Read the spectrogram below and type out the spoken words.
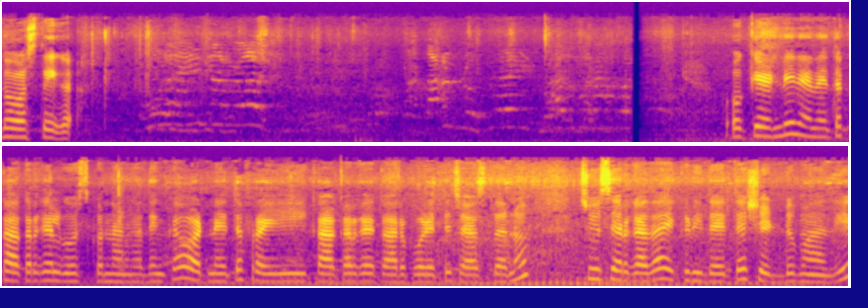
దోస్తీగ. ఓకే అండి నేనైతే కాకరకాయలు కోసుకున్నాను కదా ఇంకా. వాటిని అయితే ఫ్రై కాకరకాయ కారపొడి అయితే చేస్తాను. చూశారు కదా ఇక్కడ ఇదైతే షెడ్ మాది.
